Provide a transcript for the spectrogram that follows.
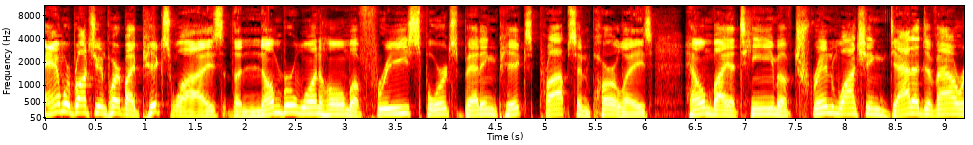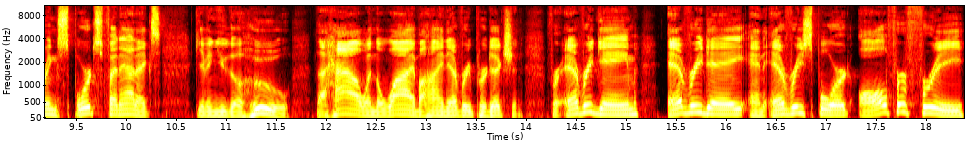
And we're brought to you in part by PicksWise, the number one home of free sports betting picks, props, and parlays, helmed by a team of trend watching, data devouring sports fanatics, giving you the who, the how, and the why behind every prediction. For every game, every day, and every sport, all for free,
